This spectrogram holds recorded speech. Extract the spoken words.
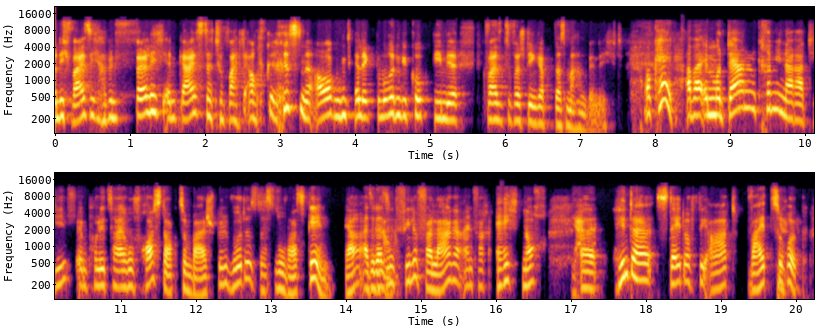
und ich weiß, ich habe in völlig entgeisterte, weit aufgerissene Augen der Lektoren geguckt, die mir quasi zu verstehen gab, das machen wir nicht. Okay, aber im modernen Kriminarrativ, im Polizeiruf Rostock zum Beispiel, würde es sowas gehen. Ja, also da genau. sind viele Verlage einfach echt noch ja. äh, hinter State of the Art weit zurück. Ja.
